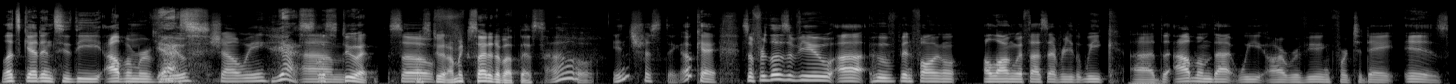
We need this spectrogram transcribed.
let's get into the album review, Yes. shall we? Yes, let's Um, do it. So let's do it. I'm excited about this. Oh, interesting. Okay. So for those of you uh, who've been following along with us every week, uh, the album that we are reviewing for today is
